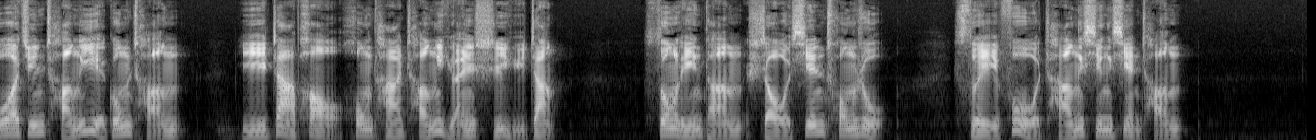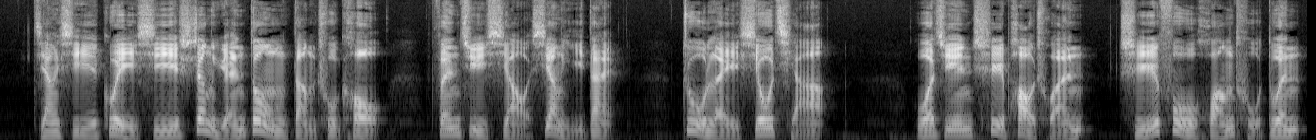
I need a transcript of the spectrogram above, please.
我军长夜攻城。以炸炮轰塌城垣十余丈，松林等首先冲入，遂复长兴县城。江西贵溪圣元洞等处寇分据小巷一带，筑垒修卡。我军赤炮船持赴黄土墩，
